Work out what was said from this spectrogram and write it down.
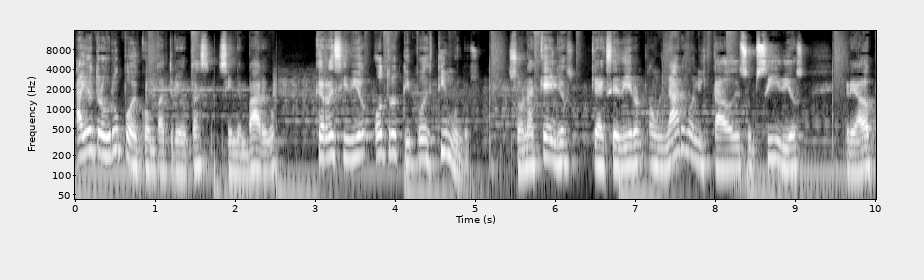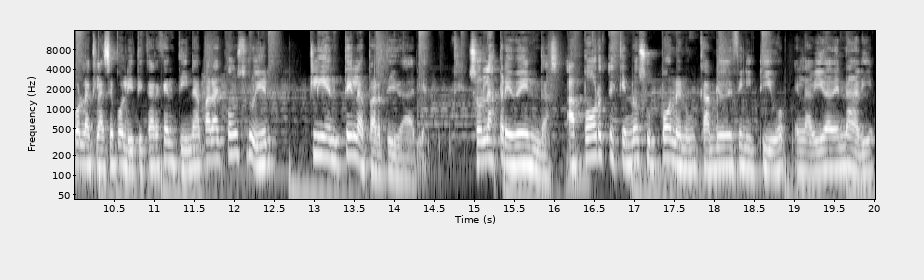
Hay otro grupo de compatriotas, sin embargo, que recibió otro tipo de estímulos. Son aquellos que accedieron a un largo listado de subsidios creados por la clase política argentina para construir clientela partidaria. Son las prebendas, aportes que no suponen un cambio definitivo en la vida de nadie,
